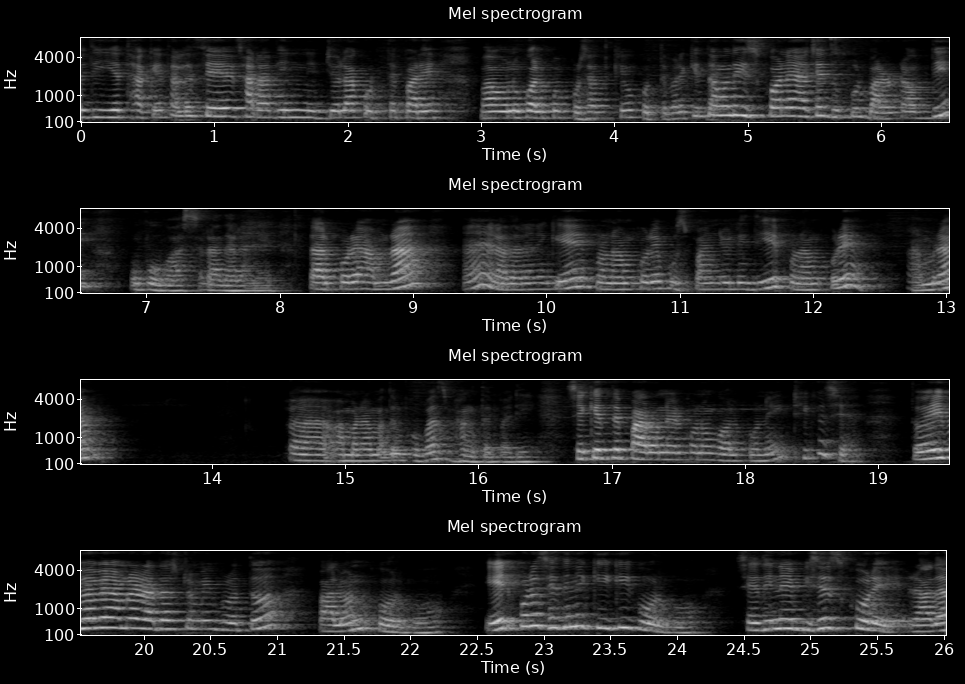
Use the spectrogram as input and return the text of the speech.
যদি ইয়ে থাকে, তাহলে সে সারাদিন নির্জলা করতে পারে বা অনুকল্প প্রসাদ কেউ করতে পারে কিন্তু আমাদের ইস্কনে আছে দুপুর বারোটা অবধি উপবাস রাধারানীর তারপরে আমরা হ্যাঁ রাধারানীকে প্রণাম করে, পুষ্পাঞ্জলি দিয়ে প্রণাম করে আমরা আমরা আমাদের উপবাস ভাঙতে পারি সেক্ষেত্রে পালনের কোনো গল্প নেই, ঠিক আছে তো এইভাবে আমরা রাধাষ্টমী ব্রত পালন করব। এরপরে সেদিনে কি কি করব। সেদিনে বিশেষ করে রাধা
